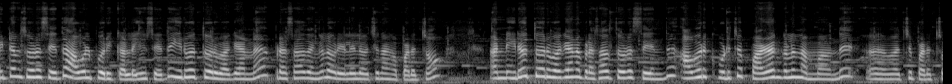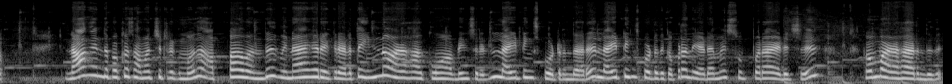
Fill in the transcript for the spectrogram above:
ஐட்டம்ஸோடு சேர்த்து அவல் பொரிக்கல்லையும் சேர்த்து இருபத்தோரு வகையான பிரசாதங்கள் ஒரு இலையில் வச்சு நாங்கள் படைத்தோம் அண்ட் இருபத்தோரு வகையான பிரசாதத்தோடு சேர்ந்து அவருக்கு பிடிச்ச பழங்களும் நம்ம வந்து வச்சு படைச்சோம். நாங்கள் இந்த பக்கம் சமைச்சிட்டு இருக்கும்போது அப்பா வந்து விநாயகர் இருக்கிற இடத்த இன்னும் அழகாக்குவோம் அப்படின்னு சொல்லிட்டு லைட்டிங்ஸ் போட்டிருந்தாரு. லைட்டிங்ஸ் போட்டதுக்கப்புறம் அந்த இடமே சூப்பராக ஆயிடுச்சு. ரொம்ப அழகாக இருந்தது.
